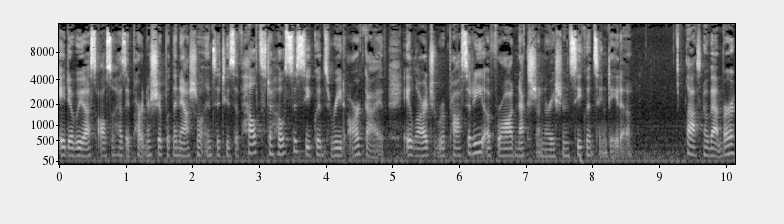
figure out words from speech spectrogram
AWS also has a partnership with the National Institutes of Health to host the Sequence Read Archive, a large repository of raw next generation sequencing data. Last November,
